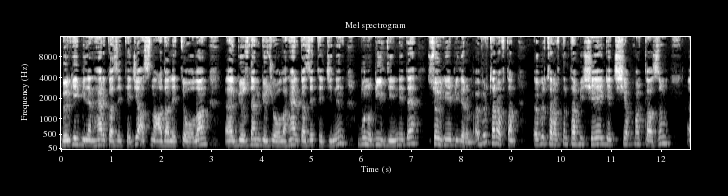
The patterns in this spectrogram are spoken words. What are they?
Bölgeyi bilen her gazeteci aslında adaletli olan, e, gözlem gücü olan her gazetecinin bunu bildiğini de söyleyebilirim. Öbür taraftan öbür taraftan tabii şeye geçiş yapmak lazım. Ee,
